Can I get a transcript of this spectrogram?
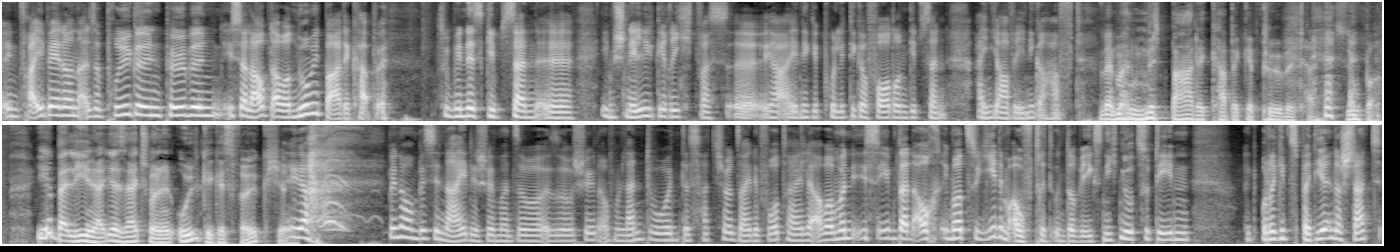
in Freibädern, also prügeln, pöbeln ist erlaubt, aber nur mit Badekappe. Zumindest gibt es dann äh, im Schnellgericht, was äh, ja einige Politiker fordern, gibt es dann ein Jahr weniger Haft. Wenn man mit Badekappe gepöbelt hat. Super. ihr Berliner, ihr seid schon ein ulkiges Völkchen. Ja bin auch ein bisschen neidisch, wenn man so, so schön auf dem Land wohnt. Das hat schon seine Vorteile. Aber man ist eben dann auch immer zu jedem Auftritt unterwegs, nicht nur zu denen. Oder gibt es bei dir in der Stadt,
